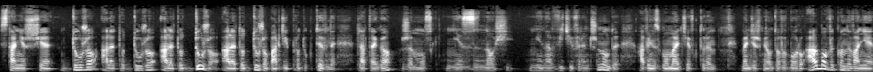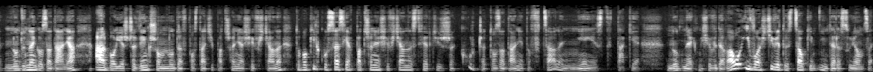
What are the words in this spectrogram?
staniesz się dużo, ale to dużo, ale to dużo, ale to dużo bardziej produktywny, dlatego że mózg nie znosi nienawidzi wręcz nudy, a więc w momencie, w którym będziesz miał do wyboru albo wykonywanie nudnego zadania, albo jeszcze większą nudę w postaci patrzenia się w ścianę, to po kilku sesjach patrzenia się w ścianę stwierdzisz, że kurczę, to zadanie to wcale nie jest takie nudne, jak mi się wydawało i właściwie to jest całkiem interesujące.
